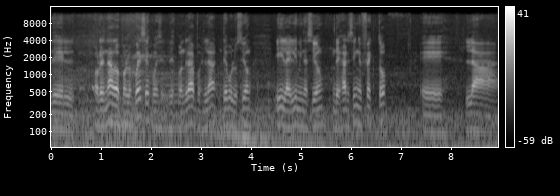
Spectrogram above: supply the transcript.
del ordenado por los jueces pues dispondrá pues la devolución y la eliminación dejar sin efecto eh, la,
